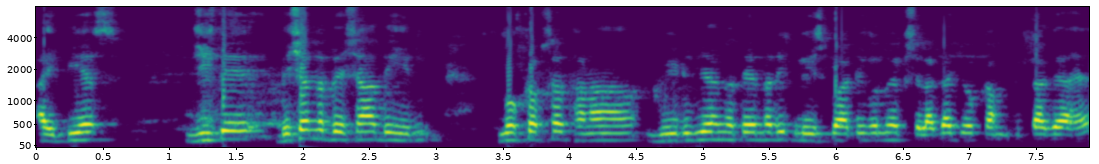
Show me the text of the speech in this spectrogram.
IPS ji ਦੇ ਦਿਸ਼ਾ ਨਿਰਦੇਸ਼ਾਂ ਅਧੀਨ ਮੁੱਖ ਅਫਸਰ ਥਾਣਾ ਬੀ ਡਿਵੀਜ਼ਨ ਅਤੇ ਇਹਨਾਂ ਦੀ ਪੁਲਿਸ ਪਾਰਟੀ ਵੱਲੋਂ ਇੱਕ ਸ਼ਲਾਘਾਯੋਗ ਕੰਮ ਕੀਤਾ ਗਿਆ ਹੈ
